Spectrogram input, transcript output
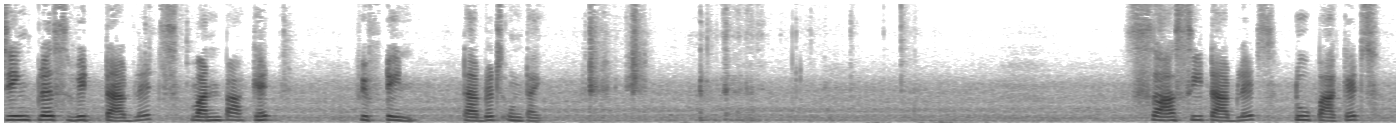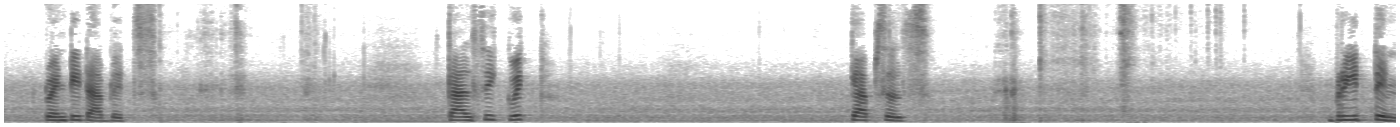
zinc plus with tablets one packet fifteen tablets ఉంటాయి సాసి tablets two packets twenty tablets calci quick capsules బ్రీతిన్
